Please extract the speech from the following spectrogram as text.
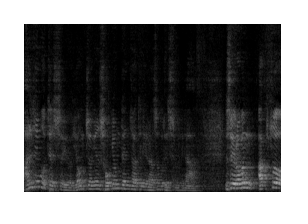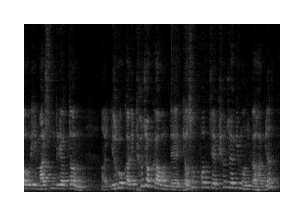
알지 못했어요. 영적인 소경된 자들이라서 그랬습니다. 그래서 여러분 앞서 우리 말씀드렸던 어, 일곱 가지 표적 가운데 여섯 번째 표적이 뭔가 하면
